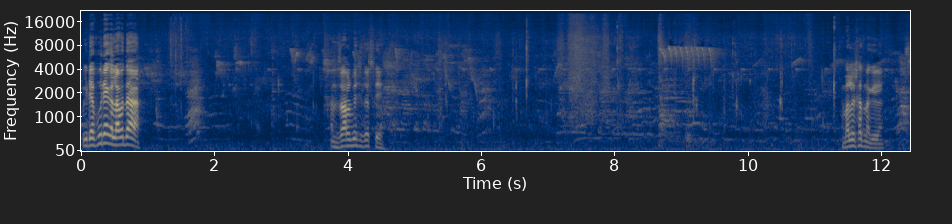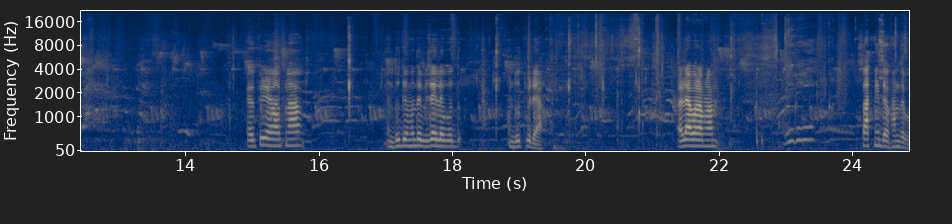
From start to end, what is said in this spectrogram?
পিঠা পুড়ে গেল দা জাল বেশি যাচ্ছে ভালো স্বাদ নাকি? এই পিঠা আপনার দুধের মধ্যে ভিজাই নেব দুধ পিঠা। এটা আবার আপনার চাটনি দিয়ে খান যাব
